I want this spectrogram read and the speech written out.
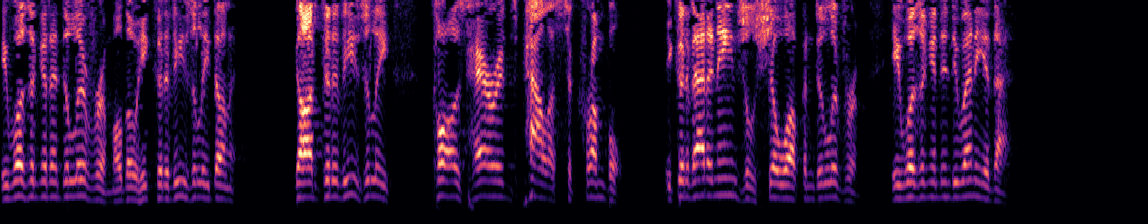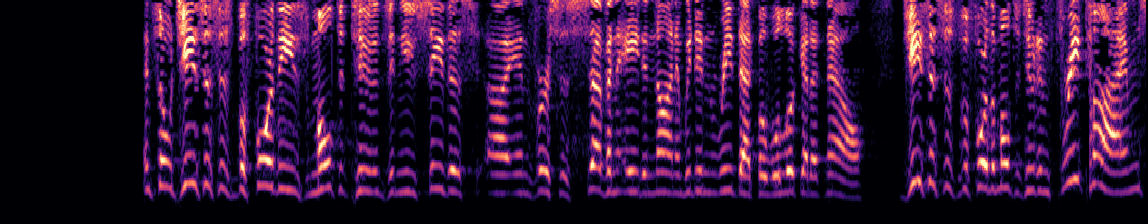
he wasn't going to deliver him, although he could have easily done it. God could have easily caused Herod's palace to crumble. He could have had an angel show up and deliver him. He wasn't going to do any of that. And so Jesus is before these multitudes, and you see this uh, in verses 7, 8, and 9, and we didn't read that, but we'll look at it now. Jesus is before the multitude, and three times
